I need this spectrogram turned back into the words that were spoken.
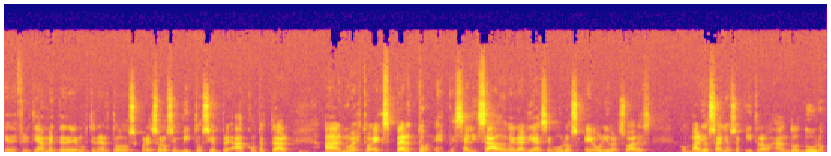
que definitivamente debemos tener todos. Por eso los invito siempre a contactar a nuestro experto especializado en el área de seguros, Oliver Suárez, con varios años aquí trabajando duro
